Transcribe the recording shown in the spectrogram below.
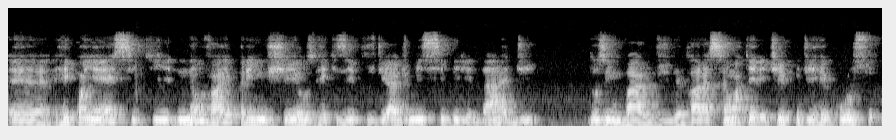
é, reconhece que não vai preencher os requisitos de admissibilidade dos embargos de declaração aquele tipo de recurso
